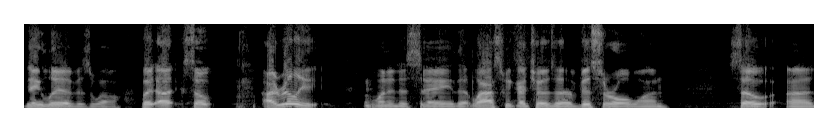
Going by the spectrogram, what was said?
they live as well. But uh, so I really wanted to say that last week I chose a visceral one. So uh,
